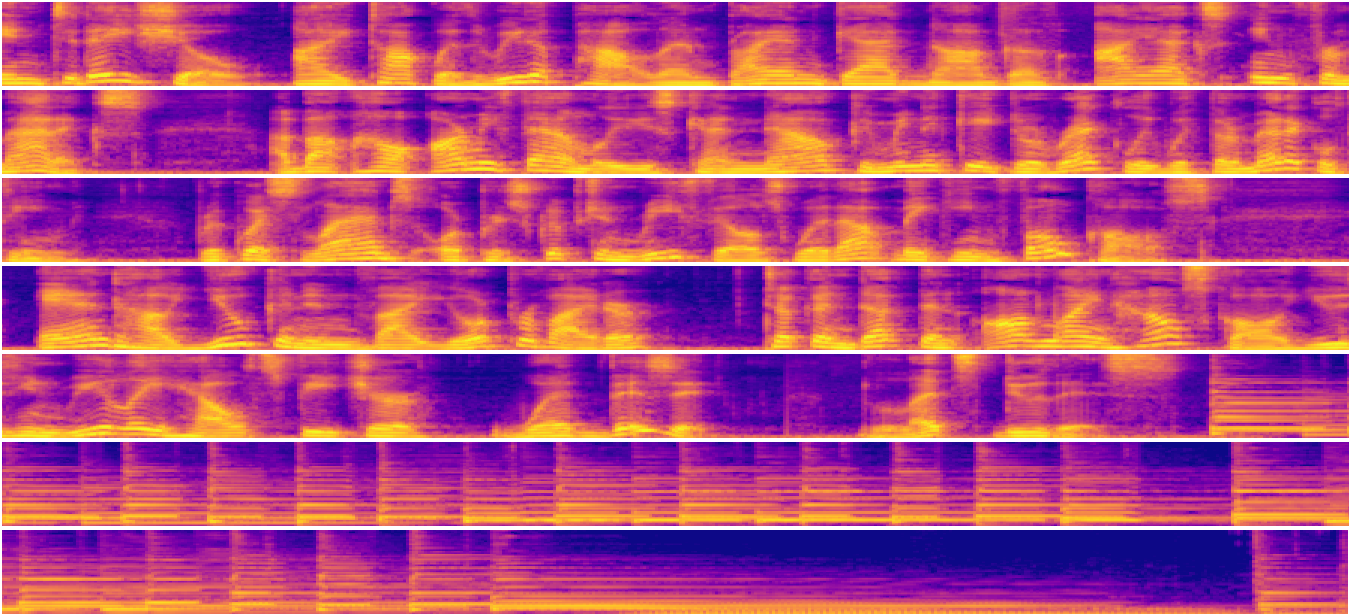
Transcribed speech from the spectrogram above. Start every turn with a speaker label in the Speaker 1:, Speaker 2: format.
Speaker 1: In today's show, I talk with Rita Powell and Brian Gagnog of IACS Informatics about how Army families can now communicate directly with their medical team, request labs or prescription refills without making phone calls, and how you can invite your provider to conduct an online house call using Relay Health's feature Web Visit. Let's do this.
